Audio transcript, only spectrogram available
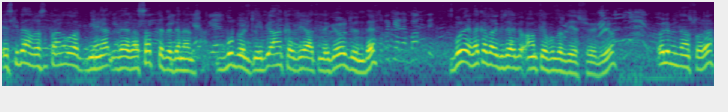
eskiden Rasathane olarak bilinen ve Rasattepe denen bu bölgeyi bir Ankara ziyaretinde gördüğünde buraya ne kadar güzel bir ant yapılır diye söylüyor. Ölümünden sonra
